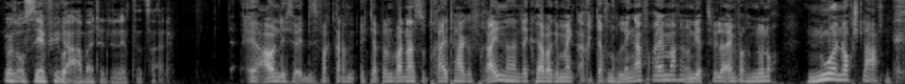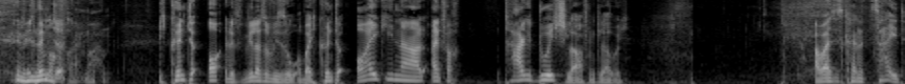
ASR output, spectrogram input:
Du hast auch sehr viel gearbeitet in letzter Zeit. Ja, und ich, das war gerade, ich glaube, dann waren das so drei Tage frei und dann hat der Körper gemerkt, ach, ich darf noch länger frei machen und jetzt will er einfach nur noch, nur noch schlafen. Ich will nur noch könnte- frei machen. Ich könnte, das will er sowieso, aber ich könnte original einfach Tage durchschlafen, glaube ich. Aber es ist keine Zeit,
